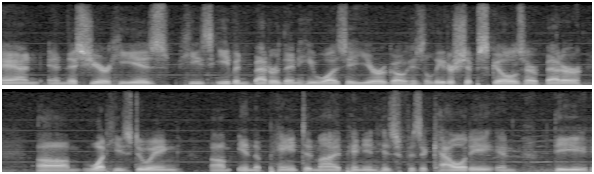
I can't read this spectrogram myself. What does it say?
and and this year he is he's even better than he was a year ago. His leadership skills are better. Um, what he's doing um, in the paint, in my opinion, his physicality and the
